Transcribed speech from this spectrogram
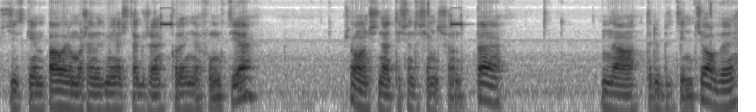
przyciskiem Power możemy zmieniać także kolejne funkcje. Przełączyć na 1080p, na tryb zdjęciowy.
